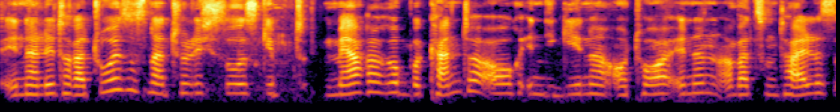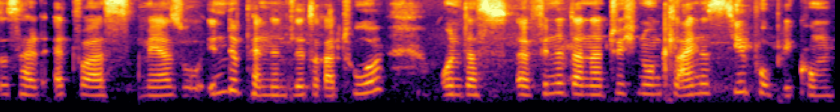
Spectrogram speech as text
in der Literatur ist es natürlich so, es gibt mehrere bekannte auch indigene AutorInnen, aber zum Teil ist es halt etwas mehr so Independent-Literatur und das äh, findet dann natürlich nur ein kleines Zielpublikum.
